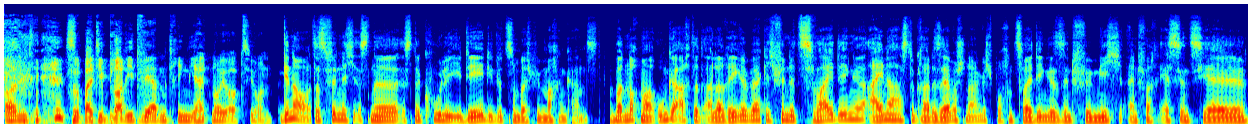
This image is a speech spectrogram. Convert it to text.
Und sobald die bloodied werden, kriegen die halt neue Optionen. Genau, das finde ich ist eine ist eine coole Idee, die du zum Beispiel machen kannst. Aber nochmal ungeachtet aller Regelwerke, ich finde zwei Dinge. Eine hast du gerade selber schon angesprochen. Zwei Dinge sind für mich einfach essentiell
